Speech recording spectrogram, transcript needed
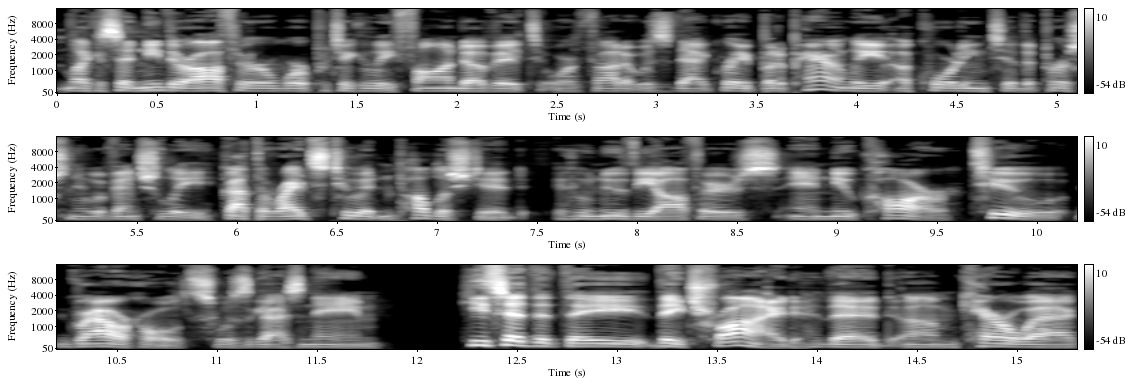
like I said, neither author were particularly fond of it or thought it was that great. But apparently, according to the person who eventually got the rights to it and published it, who knew the authors and knew Carr too, Grauerholz was the guy's name, he said that they they tried that um, Kerouac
